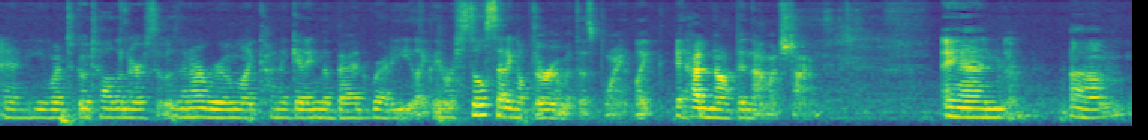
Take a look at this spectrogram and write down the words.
and he went to go tell the nurse that was in our room, like kind of getting the bed ready. Like they were still setting up the room at this point. Like it had not been that much time. And um,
